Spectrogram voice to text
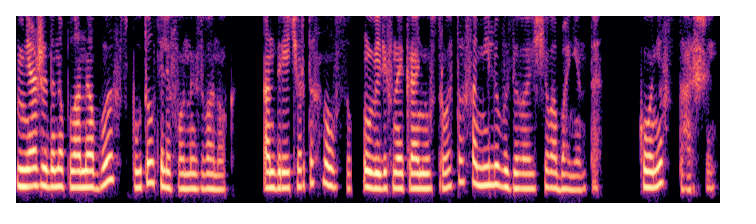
Неожиданно планы обоих спутал телефонный звонок. Андрей чертыхнулся, увидев на экране устройства фамилию вызывающего абонента. Конев-старший.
